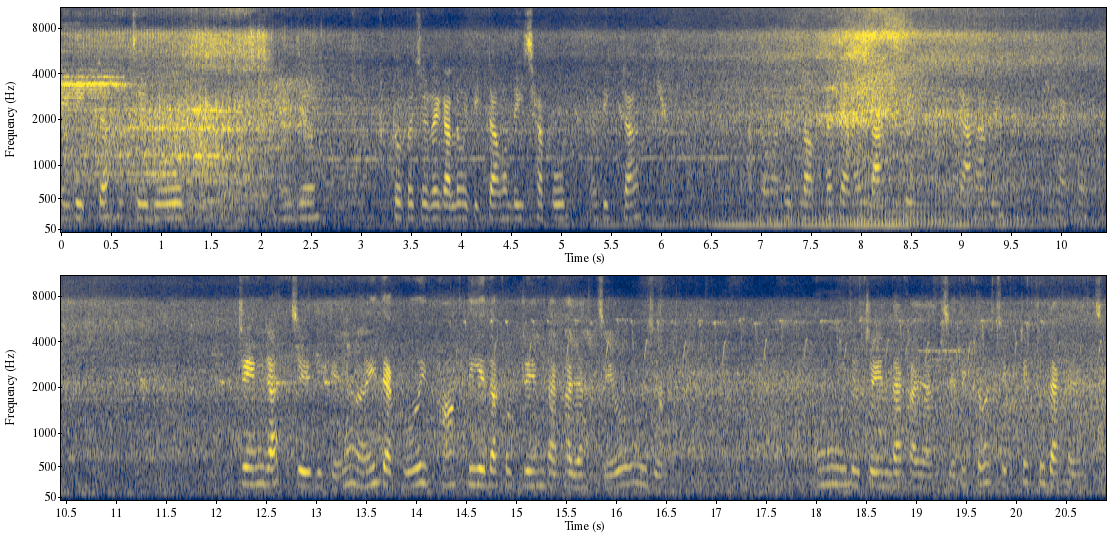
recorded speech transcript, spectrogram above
এই দিকটা হচ্ছে রোড এই যে টোটো চলে গেল, ওই দিকটা আমাদের ইচ্ছাপুর ওই দিকটা। তোমাদের ব্লগটা কেমন লাগছে জানাবে? দেখো। ট্রেন যাচ্ছে এদিকে হ্যাঁ এই দেখো ওই ফাঁক দিয়ে দেখো ট্রেন দেখা যাচ্ছে, ও যে ওই যে ট্রেন দেখা যাচ্ছে, দেখতে পাচ্ছি? একটু একটু দেখা যাচ্ছে।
